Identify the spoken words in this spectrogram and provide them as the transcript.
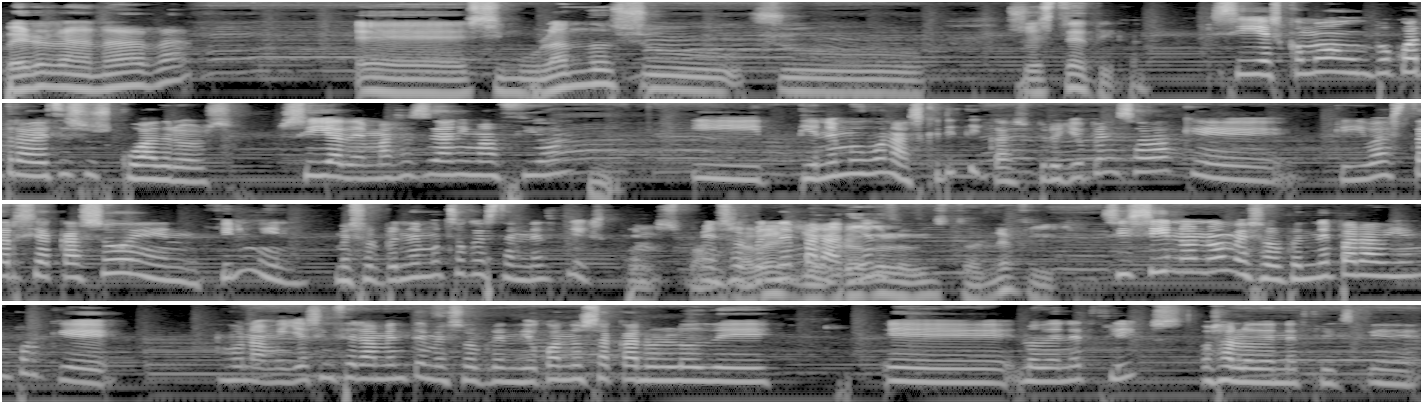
Pero la narra eh, simulando su, su, su estética. Sí, es como un poco a través de sus cuadros. Sí, además es de animación mm. Y tiene muy buenas críticas, pero yo pensaba que, que, iba a estar si acaso en filming. Me sorprende mucho que esté en Netflix. Pues me sorprende para bien. lo he visto en Netflix. Sí, sí, no, no, me sorprende para bien porque bueno, a mí ya sinceramente me sorprendió cuando sacaron lo de eh, lo de Netflix, o sea, lo de Netflix que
